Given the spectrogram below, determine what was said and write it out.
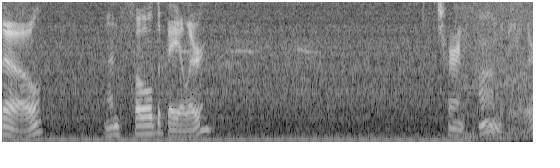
so unfold the baler. turn on the baler.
